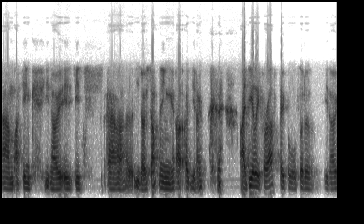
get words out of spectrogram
um, I think, you know, it, it's, uh, you know, something, uh, you know, ideally for us, people will sort of, you know,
